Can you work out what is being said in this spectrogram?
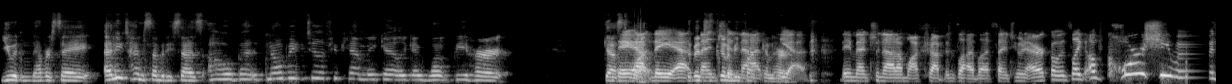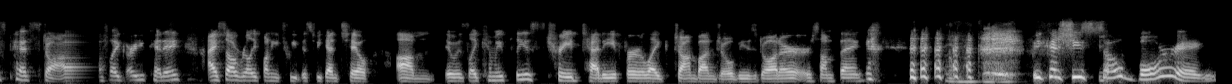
you would never say, anytime somebody says, oh, but no big deal if you can't make it, like I won't be hurt. Guess they what? they uh, the bitch is gonna be mentioned that. fucking. Yeah, they mentioned that on Watch What Happens Live last night too. And Erika was like, "Of course she was pissed off. Like, are you kidding?" I saw a really funny tweet this weekend too. Um, it was like, "Can we please trade Teddi for like Jon Bon Jovi's daughter or something?" Oh my God. because she's so boring.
